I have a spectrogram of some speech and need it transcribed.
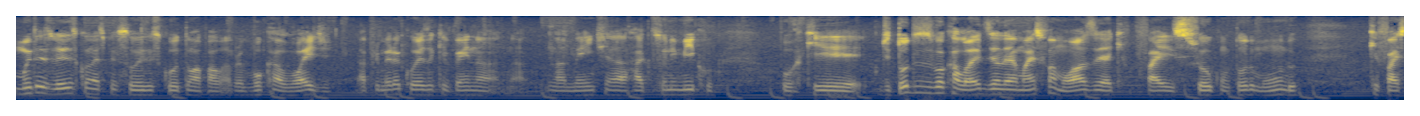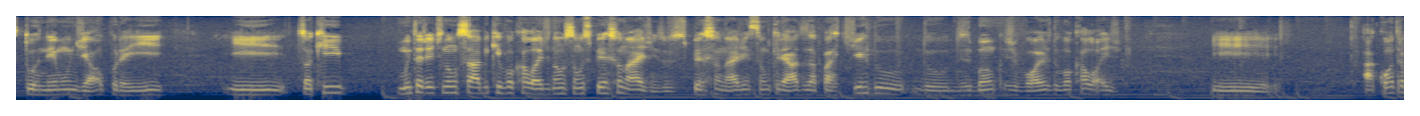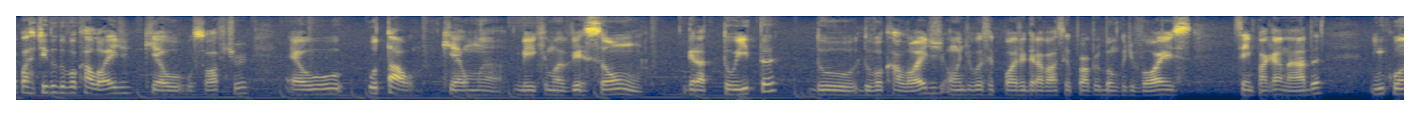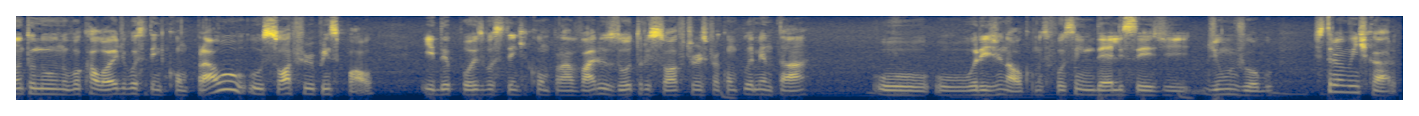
Muitas vezes, quando as pessoas escutam a palavra Vocaloid, a primeira coisa que vem na, na, na mente é a Hatsune Miku, porque de todos os Vocaloids ela é a mais famosa, é a que faz show com todo mundo, que faz turnê mundial por aí, e só que muita gente não sabe que Vocaloid não são os personagens, os personagens são criados a partir do, do dos bancos de voz do Vocaloid. E a contrapartida do Vocaloid, que é o, o software, é o, o Tal, que é uma meio que uma versão gratuita do, do Vocaloid, onde você pode gravar seu próprio banco de voz sem pagar nada. Enquanto no, no Vocaloid você tem que comprar o, o software principal e depois você tem que comprar vários outros softwares para complementar o, o original, como se fossem DLCs de, de um jogo extremamente caro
